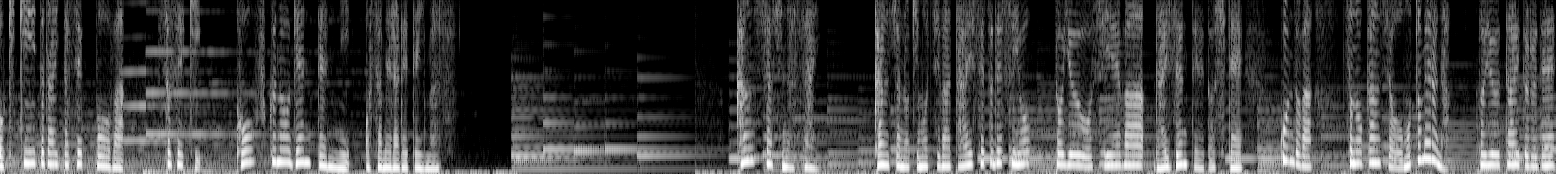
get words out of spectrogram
お聞きいただいた説法は書籍幸福の原点に収められています。感謝しなさい。感謝の気持ちは大切ですよ。という教えは大前提として今度はその感謝を求めるなというタイトルで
